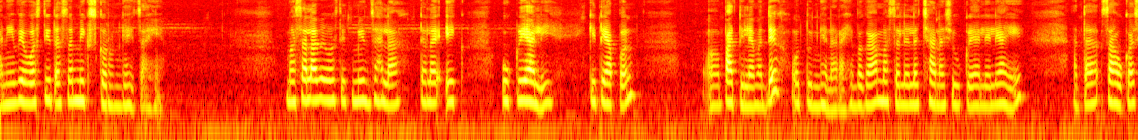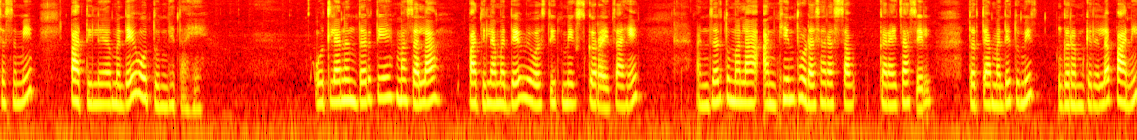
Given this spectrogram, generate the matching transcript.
आणि व्यवस्थित असं मिक्स करून घ्यायचं आहे. मसाला व्यवस्थित मिक्स झाला त्याला एक उकळी आली की ते आपण पातेल्यामध्ये ओतून घेणार आहे. बघा मसाल्याला छान अशी उकळी आलेली आहे. आता सावकाश असं मी पातेल्यामध्ये ओतून घेत आहे. ओतल्यानंतर ते मसाला पातेल्यामध्ये व्यवस्थित मिक्स करायचा आहे. आणि जर तुम्हाला आणखीन थोडासा रस्सा करायचा असेल तर त्यामध्ये तुम्ही गरम केलेलं पाणी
